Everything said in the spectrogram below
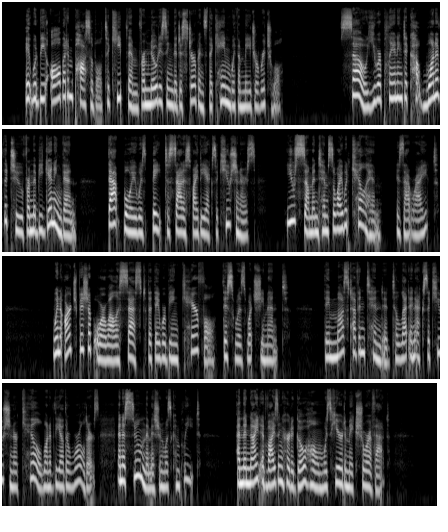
It would be all but impossible to keep them from noticing the disturbance that came with a major ritual. So, you were planning to cut one of the two from the beginning, then? That boy was bait to satisfy the executioners. You summoned him so I would kill him. Is that right? When Archbishop Orwell assessed that they were being careful, this was what she meant. They must have intended to let an executioner kill one of the other worlders and assume the mission was complete. And the knight advising her to go home was here to make sure of that.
